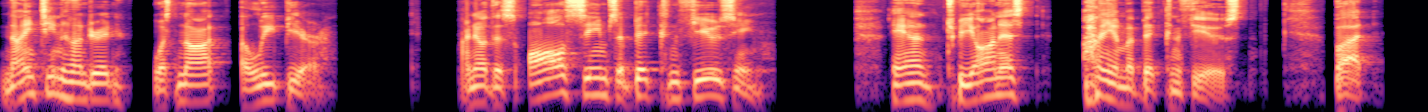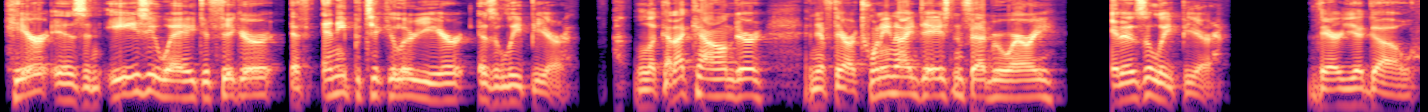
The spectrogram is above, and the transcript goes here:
1900 was not a leap year. I know this all seems a bit confusing. And to be honest, I am a bit confused. But here is an easy way to figure if any particular year is a leap year. Look at a calendar, and if there are 29 days in February, it is a leap year. There you go.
